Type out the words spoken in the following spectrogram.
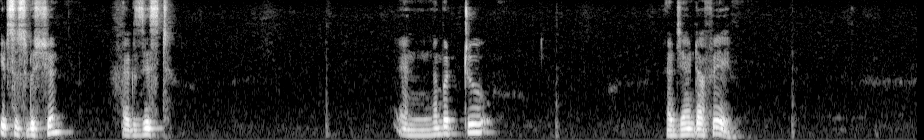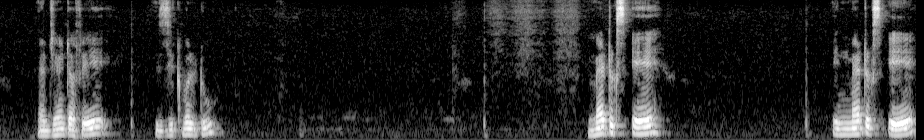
its a solution exists. And number two adjoint of a. Adjoint of a is equal to matrix a. In matrix a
